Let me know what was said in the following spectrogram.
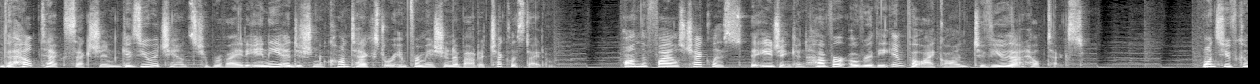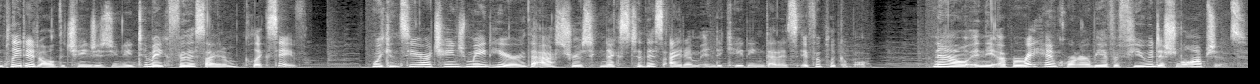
The help text section gives you a chance to provide any additional context or information about a checklist item. On the file's checklist, the agent can hover over the info icon to view that help text. Once you've completed all the changes you need to make for this item, click Save. We can see our change made here, the asterisk next to this item indicating that it's if applicable. Now, in the upper right hand corner, we have a few additional options.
